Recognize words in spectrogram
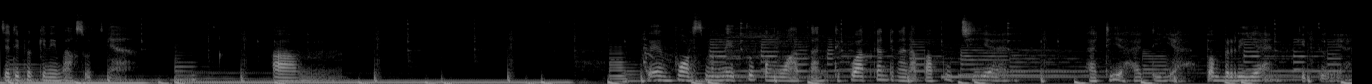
Jadi begini maksudnya. Um, reinforcement itu penguatan dikuatkan dengan apa? Pujian hadiah-hadiah pemberian gitu ya.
